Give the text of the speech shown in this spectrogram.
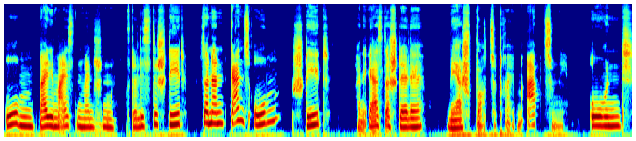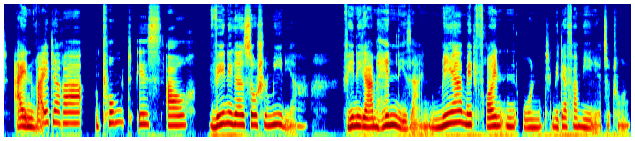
oben bei den meisten Menschen auf der Liste steht, sondern ganz oben steht an erster Stelle mehr Sport zu treiben, abzunehmen. Und ein weiterer Punkt ist auch weniger Social Media, weniger am Handy sein, mehr mit Freunden und mit der Familie zu tun.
